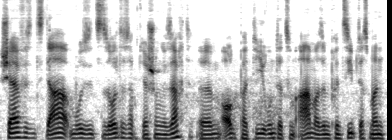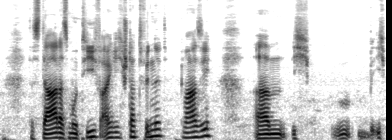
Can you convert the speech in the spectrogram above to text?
Schärfe sitzt da, wo sie sitzen sollte, das habt ihr ja schon gesagt. Ähm, Augenpartie runter zum Arm, also im Prinzip, dass man, dass da das Motiv eigentlich stattfindet, quasi. Ähm, ich, ich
